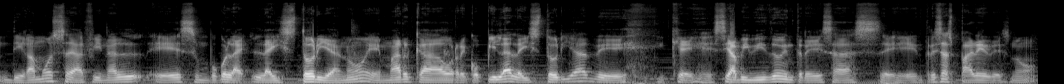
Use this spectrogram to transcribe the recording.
digamos, al final es un poco la, la historia, ¿no? Eh, marca o recopila la historia de que se ha vivido entre esas, eh, entre esas paredes, ¿no?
